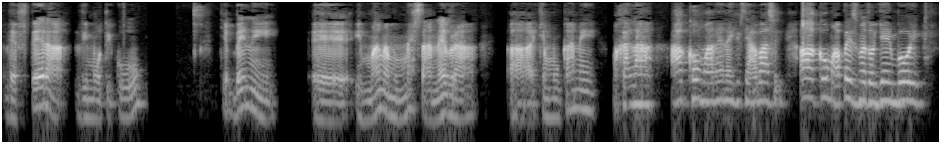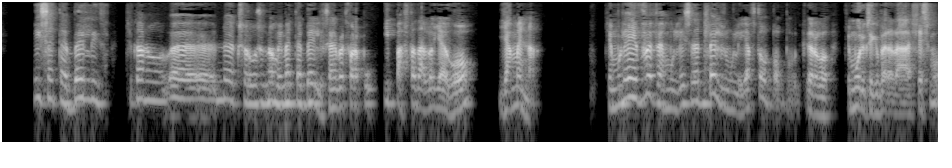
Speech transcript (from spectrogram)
Δευτέρα Δημοτικού και μπαίνει ε, η μάνα μου μέσα στα νεύρα και μου κάνει «Μα καλά, ακόμα δεν έχεις διαβάσει, ακόμα παίζεις με το Game Boy, είσαι τεμπέλης». Και κάνω ε, «Ναι, ξέρω εγώ, συγγνώμη, είμαι τεμπέλης». Είναι η πρώτη φορά που είπα αυτά τα λόγια εγώ για μένα. Και μου λέει, «Ε, βέβαια, μου λέει, είσαι τεμπέλης, μου λέει, αυτό, ξέρω Και μου ρίξε εκεί πέρα ένα χέσιμο,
